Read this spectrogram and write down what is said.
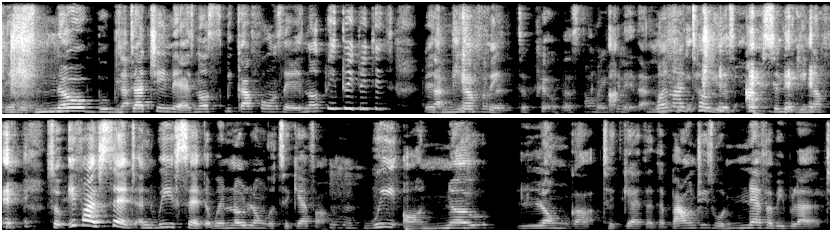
There is no booby touching. There is no speaker phones. There is no tweet, tweet, tweet, tweet. There's That nothing. the, the pit of stomach, innit? That When I tell you, there's absolutely nothing. So if I've said and we've said that we're no longer together, Mm-hmm. we are no longer together. The boundaries will never be blurred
